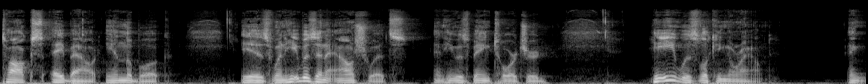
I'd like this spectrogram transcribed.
talks about in the book, is when he was in Auschwitz and he was being tortured, he was looking around and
